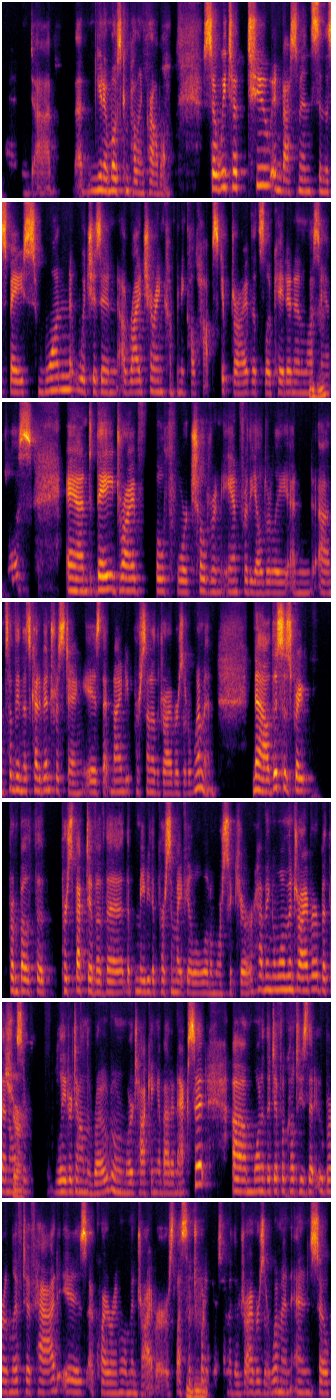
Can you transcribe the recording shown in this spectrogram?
uh, uh, you know most compelling problem so we took two investments in the space one which is in a ride sharing company called hop skip drive that's located in los mm-hmm. angeles and they drive both for children and for the elderly and um, something that's kind of interesting is that 90% of the drivers are women now this is great from both the perspective of the, the, maybe the person might feel a little more secure having a woman driver but then sure. also later down the road when we're talking about an exit. Um, one of the difficulties that Uber and Lyft have had is acquiring women drivers. Less than mm-hmm. 20% of their drivers are women. And so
